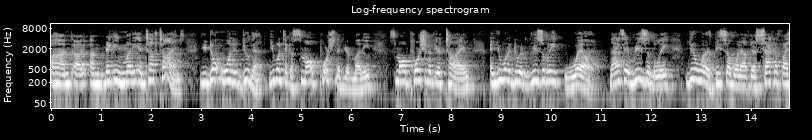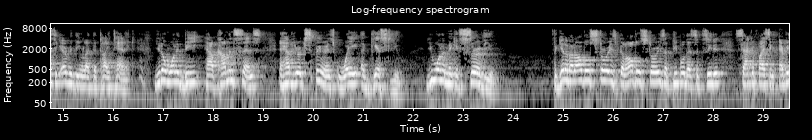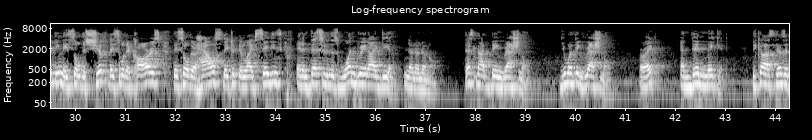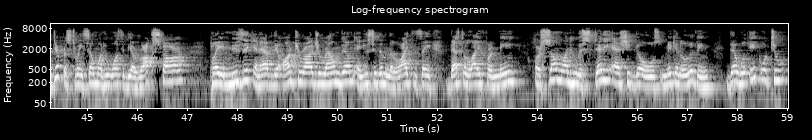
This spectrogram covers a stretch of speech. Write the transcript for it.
on, uh, on making money in tough times. You don't want to do that. You want to take a small portion of your money, small portion of your time, and you want to do it reasonably well. Now, I say reasonably, you don't want to be someone out there sacrificing everything like the Titanic. You don't want to be have common sense and have your experience weigh against you. You want to make it serve you. Forget about all those stories, because all those stories of people that succeeded sacrificing everything. They sold the ship, they sold their cars, they sold their house, they took their life savings and invested in this one great idea. No, no, no, no. That's not being rational. You want to think rational, all right? And then make it. Because there's a difference between someone who wants to be a rock star playing music and having their entourage around them, and you see them in the lights and say, That's the life for me, or someone who is steady as she goes, making a living that will equal to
